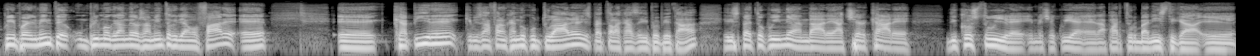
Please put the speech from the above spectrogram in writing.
Quindi probabilmente un primo grande ragionamento che dobbiamo fare è eh, capire che bisogna fare un cambio culturale rispetto alla casa di proprietà e rispetto quindi ad andare a cercare di costruire, invece qui è la parte urbanistica e,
